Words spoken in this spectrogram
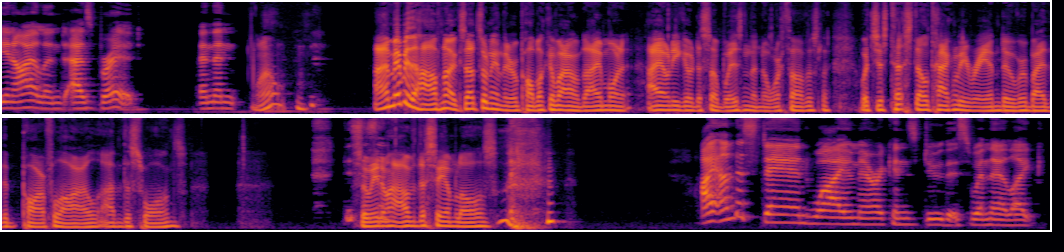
in Ireland as bread? And then Well, uh, maybe they have now because that's only in the Republic of Ireland. I'm on, I only go to Subways in the north, obviously, which is t- still technically reigned over by the powerful Isle and the Swans. This So we don't have the same laws. I understand why Americans do this when they're like,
